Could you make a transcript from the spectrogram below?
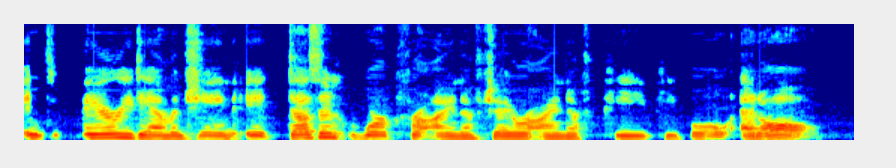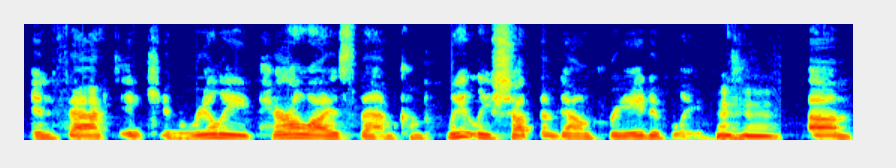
It's very damaging. It doesn't work for INFJ or INFP people at all. In fact, it can really paralyze them, completely shut them down creatively. Mm-hmm. Um,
